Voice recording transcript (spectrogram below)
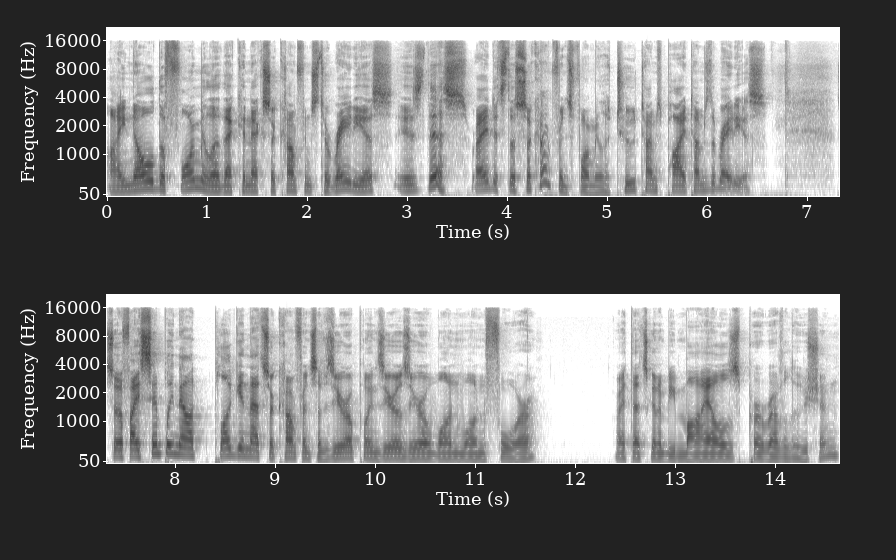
I know the formula that connects circumference to radius is this, right? It's the circumference formula, 2 times pi times the radius. So if I simply now plug in that circumference of 0.00114, right, that's going to be miles per revolution,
